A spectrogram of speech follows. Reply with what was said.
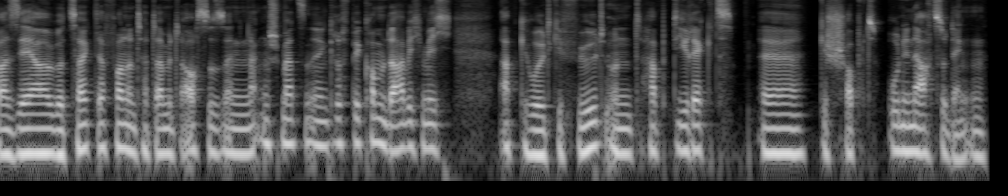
war sehr überzeugt davon und hat damit auch so seine Nackenschmerzen in den Griff bekommen. Und da habe ich mich abgeholt gefühlt und habe direkt äh, geshoppt, ohne nachzudenken.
